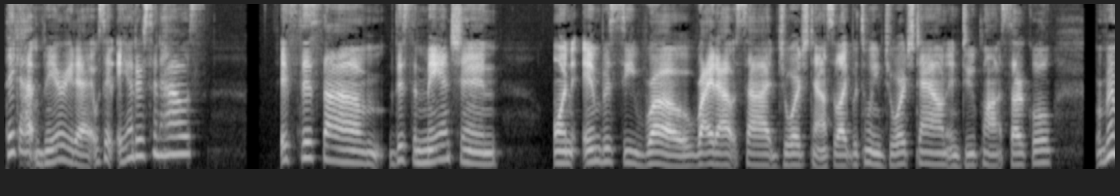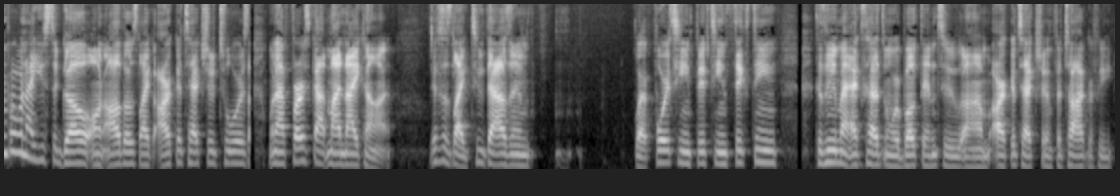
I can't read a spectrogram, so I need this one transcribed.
They got married at was it Anderson House? It's this um this mansion on Embassy Row, right outside Georgetown. So like between Georgetown and Dupont Circle. Remember when I used to go on all those like architecture tours when I first got my Nikon? This is like 2000, what, 14, 15, 16? Because me and my ex husband were both into um, architecture and photography.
